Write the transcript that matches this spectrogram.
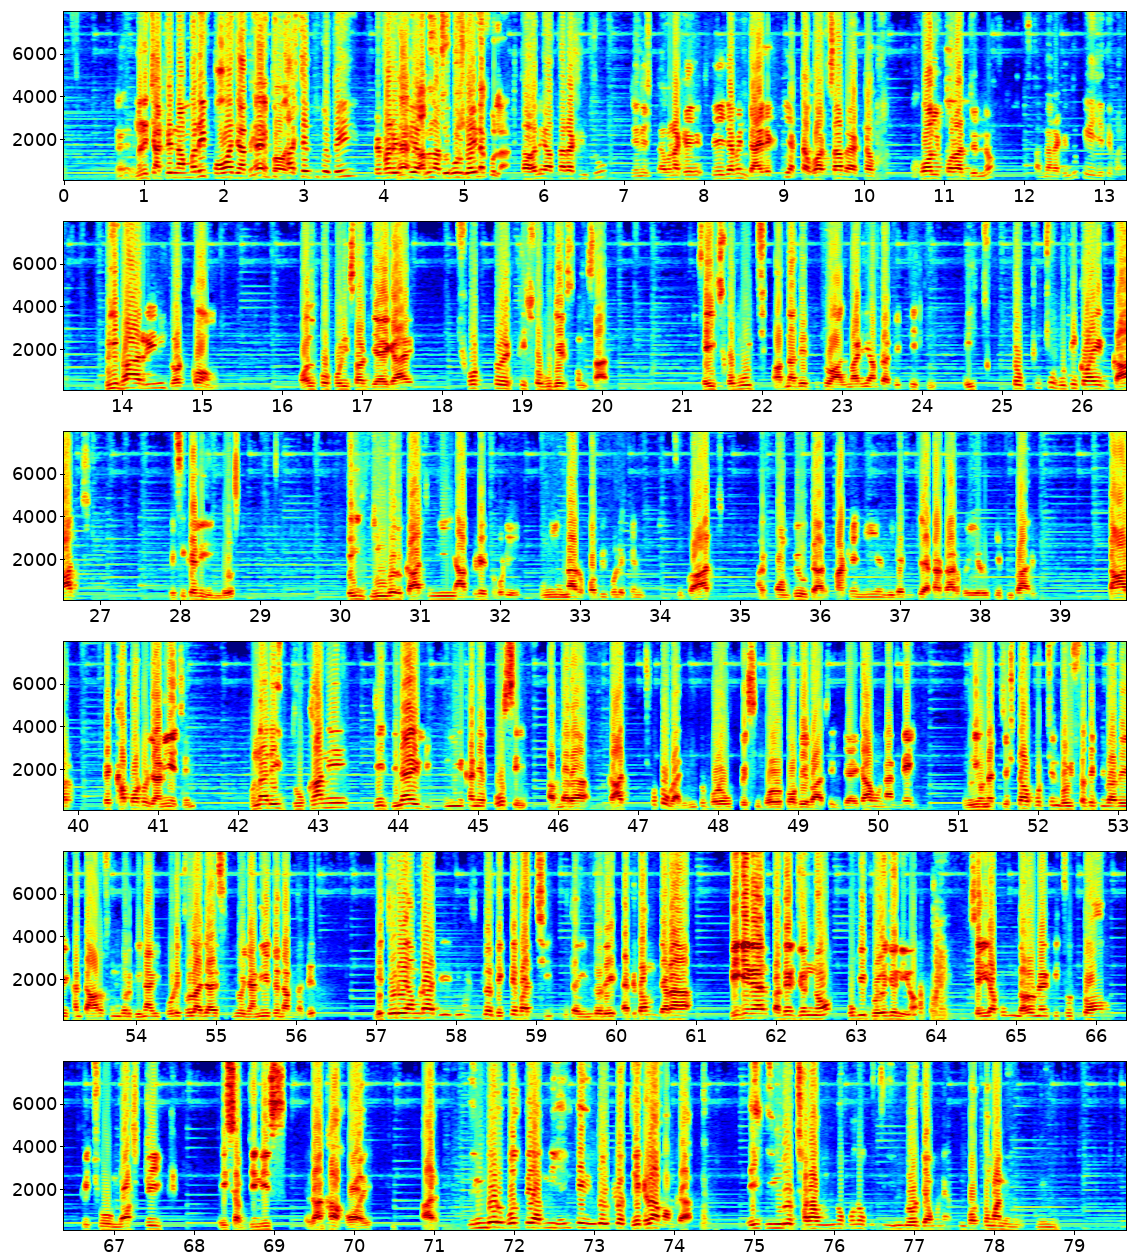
হ্যাঁ। মানে চারটে নাম্বারই পাওয়া যাবে হ্যাঁ, কিন্তু ফার্স্টের দুটোতেই প্রেফারেবলি আপনারা ঘণ্টা খোলা। তাহলে আপনারা কিন্তু জিনিসটা ওনাকে পেয়ে যাবেন ডাইরেক্টলি একটা হোয়াটসঅ্যাপ একটা কল করার জন্য। আপনারা কিন্তু পেয়ে যেতে পারেন। ভিভা রিন ডট কম অল্প পরিসর জায়গায় ছোট্ট একটি সবুজের সংসার। সেই সবুজ, আপনাদের দুটো আলমারি আমরা দেখতেছি এই ছোট্ট কিছু গুটি কয়েক গাছ বেসিক্যালি ইনডোর এই ইনডোর গাছ নিয়ে আঁকড়ে ধরে উনি ওনার হবি বলেছেন কিছু গাছ আর কম্পিউটার তাকে নিয়ে মিলেমিশে একাকার হয়ে রয়েছে বিবাহ তার প্রেক্ষাপটও জানিয়েছেন। ওনার এই দোকানে যে জেনারেলি উনি এখানে বসে, আপনারা গাছ ছোট গাছ কিন্তু বড়, বেশি বড় টবে বা সেই জায়গা ওনার নেই। উনি ওনার চেষ্টাও করছেন ভবিষ্যতে কীভাবে এখানটা আরও সুন্দর গ্রিনারি করে তোলা যায় সেটিও জানিয়েছেন আপনাদের। ভেতরে আমরা যে জিনিসগুলো দেখতে পাচ্ছি এটা ইন্দোরে একদম যারা বিগিনার তাদের জন্য খুবই প্রয়োজনীয়। সেই রকম ধরনের কিছু টপ কিছু মস্টিক এইসব জিনিস রাখা হয়। আর ইন্দোর বলতে আপনি এই যে ইনডোরগুলো দেখলাম আমরা এই ইনডোর ছাড়া অন্য কোনো কিছু ইনডোর যেমন এখন বর্তমানে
